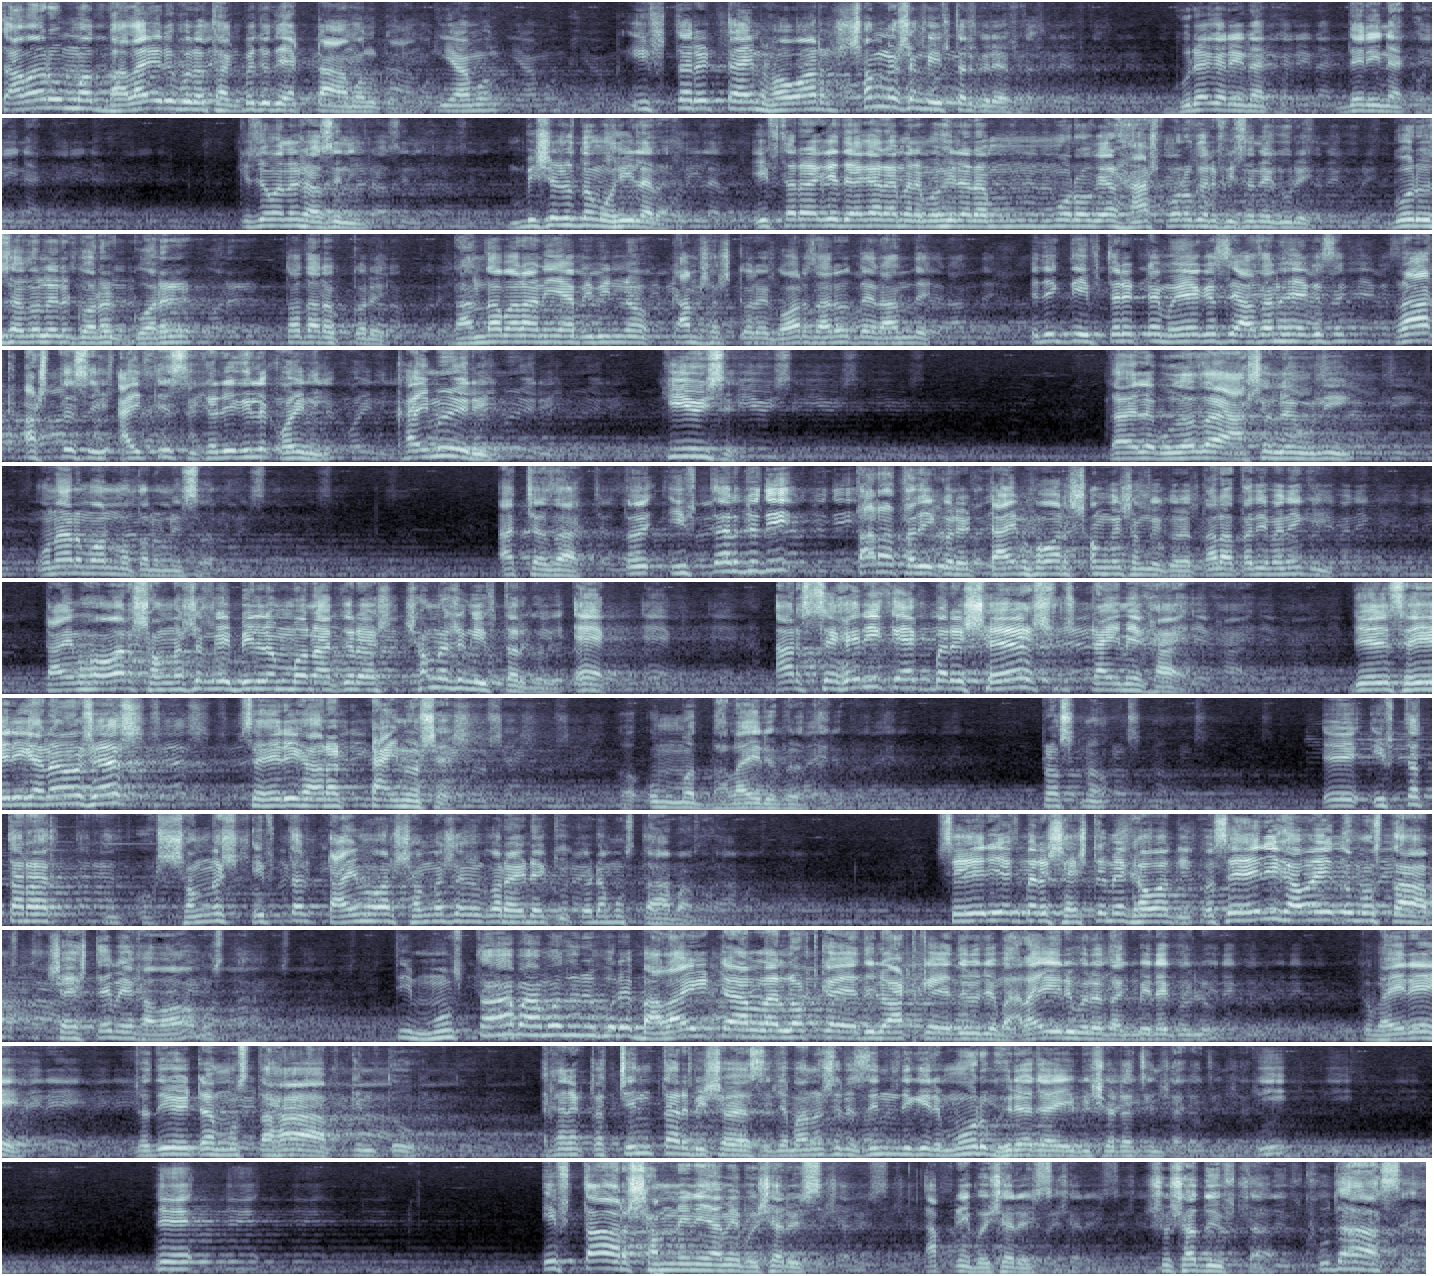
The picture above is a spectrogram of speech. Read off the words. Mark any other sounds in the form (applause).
তো আমার উম্মত ভালাইয়ের উপরে থাকবে যদি একটা আমল করে। কি আমল? ইফতারের টাইম হওয়ার সঙ্গে সঙ্গে ইফতার করে ফেলে। ঘুরাগাড়ি না করে, দেরি না করে। কিছু মানুষ আসেনি। বিশেষত মহিলারা। ইফতার আগে দেখার আমার মহিলারা মোরগের হাঁস মোরগের পিছনে ঘুরে, গরু ছাগলের ঘরের ঘরের তদারক করে রান্দা বাড়া নিয়ে বিভিন্ন কাম শেষ করে, ঘর ঝাড়ু দেয় রান্ধে এদিক দিয়ে ইফতারের টাইম হয়ে গেছে, আজান হয়ে গেছে। রাখ আসতেছি, আইতেছি খেলে গেলে কয়নি? খাইমু এরি। কি হইছে? তাহলে বোঝা যায় আসলে উনি ওনার মন মতন উনি চলে আচ্ছা যাক। তো ইফতার যদি তাড়াতাড়ি করে টাইম হওয়ার সঙ্গে সঙ্গে করে, তাড়াতাড়ি মানে কি? টাইম হওয়ার সঙ্গে সঙ্গে বিলম্ব না করে, সঙ্গে সঙ্গে ইফতার করে। এক। আর সেহেরিকে একবারে শেষ টাইমে খায়। যে সেহেরি খানাও শেষ, সেহেরি খাওয়ার টাইমও শেষ। তো উম্মত ভালাইয়ের উপরে থাকবে প্রশ্ন, এ ইফতার তারা সঙ্গে ইফতার টাইম হওয়ার সঙ্গে সঙ্গে করা এটা কি? কটা মুস্তাহাব আমল? সেহেরি একবারে শেষ টাইমে খাওয়া কি? সেহেরি খাওয়াই তো মুস্তাহাব, শেষ টাইমে খাওয়াও মুস্তাহাব। তুই মুস্তাহাব আমাদের উপরে বালাইটা আল্লাহ লটকাইয়া দিল, আটকাইয়া দিল যে বালাইয়ের উপরে থাকবে, এটা কইল। তো ভাই রে যদিও এটা মুস্তাহাব, কিন্তু এখানে একটা চিন্তার বিষয় আছে যে মানুষের জিন্দিগির মোড় ঘুরে যায় এই বিষয়টা চিন্তা করতে। কি? ইফতার সামনে নিয়ে আমি বসে রয়েছি। আপনি বসে রয়েছে সুস্বাদু ইফতার। ক্ষুধা আছে,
